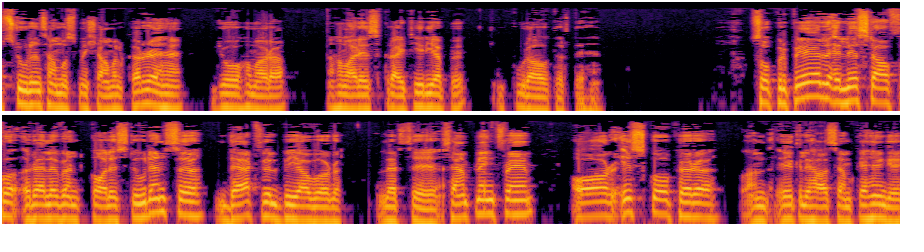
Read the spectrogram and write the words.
स्टूडेंट्स हम उसमें शामिल कर रहे हैं जो हमारा हमारे इस क्राइटेरिया पे पूरा उतरते हैं। So prepare a list of relevant college students that will be our let's say sampling frame और इसको फिर एक लिहाज से हम कहेंगे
